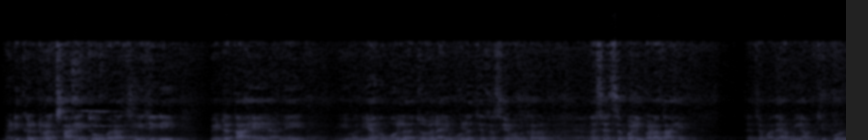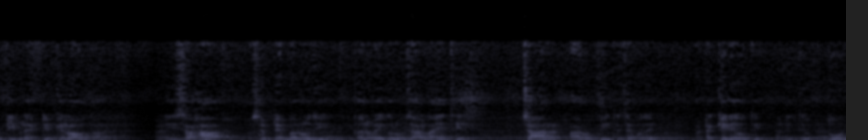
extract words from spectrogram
मेडिकल ड्रग्स आहे जो बराच इझिली भेटत आहे आणि इवन यंग मुलं जुवेनाईल मुलं त्याचं सेवन करत नशेचं बळी पडत आहे. त्याच्यामध्ये आम्ही आमची पूर्ण टीमला ऍक्टिव्ह केला होता आणि सहा सप्टेंबर रोजी कारवाई करून जालना येथे चार आरोपी त्याच्यामध्ये अटक केले होते आणि ते दोन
